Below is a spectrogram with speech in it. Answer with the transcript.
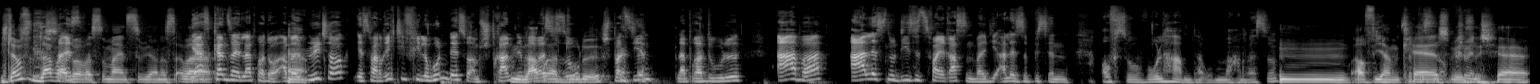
ich, glaub, es ist ein Labrador, Scheiße. was du meinst, to be honest. Aber Ja, es kann sein Labrador. Aber Ja. Real Talk, es waren richtig viele Hunde so am Strand immer, weißt du, so spazieren. Labradudel. Aber alles nur diese zwei Rassen, weil die alle so ein bisschen auf so Wohlhabend da oben machen, weißt du? Mm, auf wir haben So Cash auf mäßig. Ja.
